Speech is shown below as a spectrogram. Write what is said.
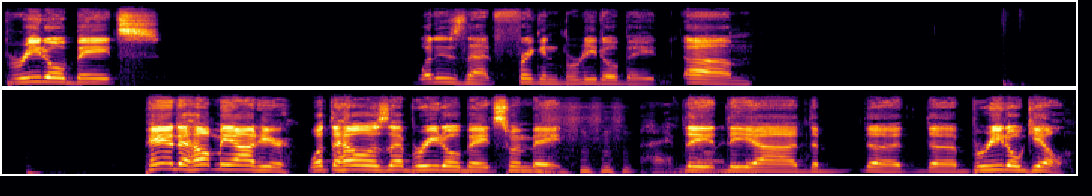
burrito baits. What is that friggin' burrito bait? Um, Panda, help me out here. What the hell is that burrito bait? Swim bait. The no the uh the the the burrito gill.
